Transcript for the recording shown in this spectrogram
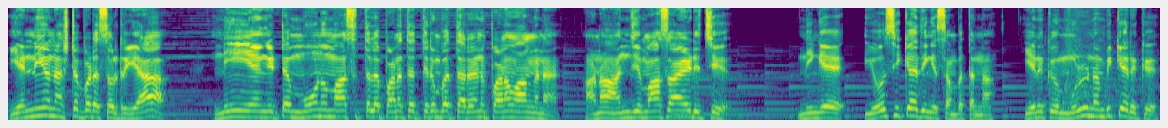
என்னையும் நஷ்டப்பட சொல்றியா? நீ என்கிட்ட மூணு மாசத்துல பணத்தை திரும்ப தரேன்னு பணம் வாங்கின. ஆனா அஞ்சு மாசம் ஆயிடுச்சு. நீங்க யோசிக்காதீங்க சம்பத்தண்ணா எனக்கு முழு நம்பிக்கை இருக்கு.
